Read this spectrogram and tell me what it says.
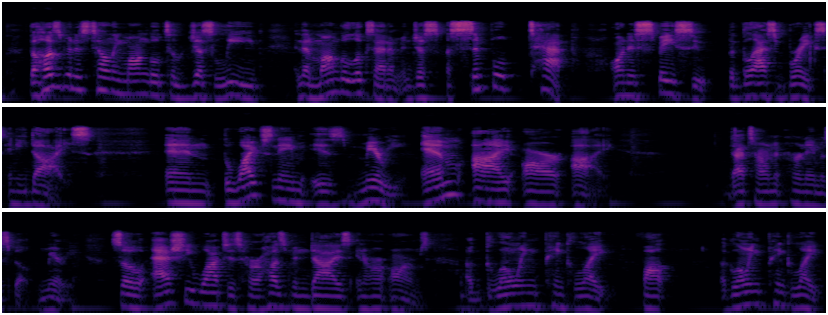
the husband is telling Mongul to just leave, and then Mongul looks at him and just a simple tap on his spacesuit, the glass breaks and he dies. And the wife's name is Miri, M I R I. That's how her name is spelled, Miri. So as she watches her husband dies in her arms, a glowing pink light a glowing pink light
